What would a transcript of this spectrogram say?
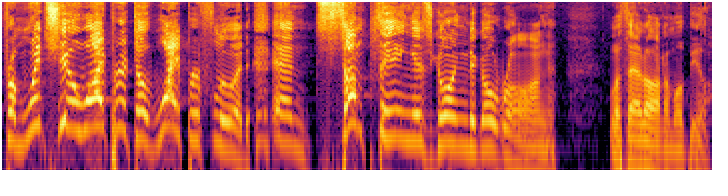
from windshield wiper to wiper fluid. And something is going to go wrong with that automobile.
